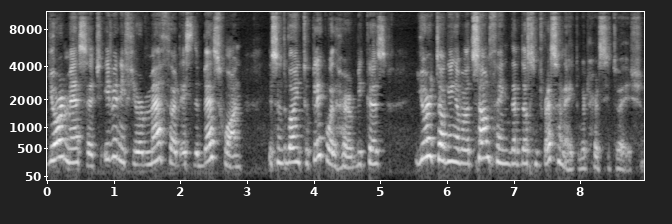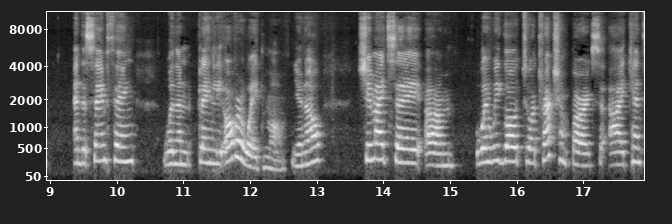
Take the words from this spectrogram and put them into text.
your message even if your method is the best one isn't going to click with her because you're talking about something that doesn't resonate with her situation. And the same thing with a plainly overweight mom you know she might say, um, when we go to attraction parks, I can't,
